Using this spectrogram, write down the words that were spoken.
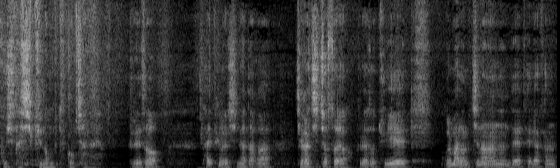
보시다시피 너무 두껍잖아요. 그래서 타이핑을 열심히 하다가 제가 지쳤어요. 그래서 뒤에 얼마 남진 않았는데 대략 한,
